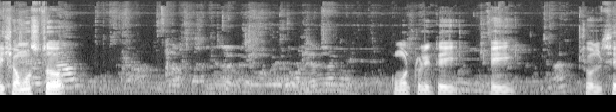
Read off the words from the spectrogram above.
এই সমস্ত কুমোরটুলিতেই এই চলছে।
